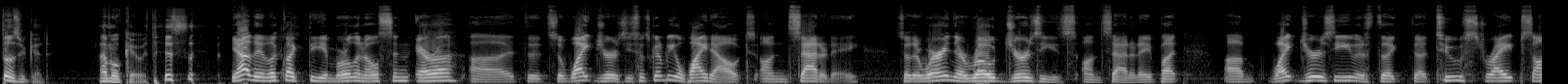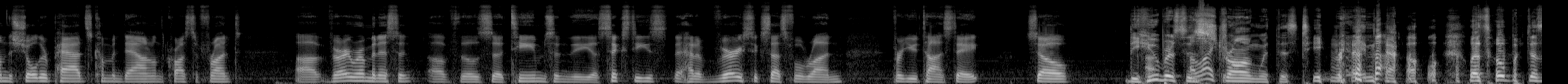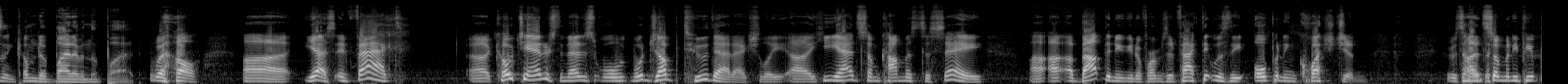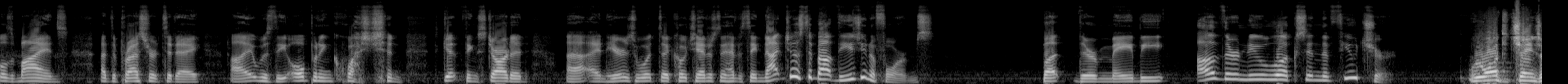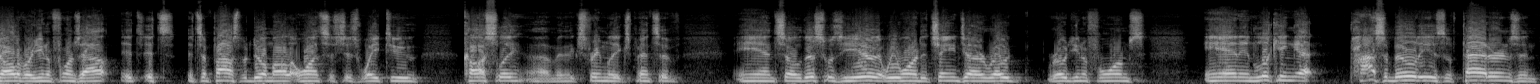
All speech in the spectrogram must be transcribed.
Those are good. I'm okay with this. Yeah, they look like the Merlin Olsen era. Uh, the, it's a white jersey, so it's going to be a whiteout on Saturday. So they're wearing their road jerseys on Saturday, but um, white jersey with the, the two stripes on the shoulder pads coming down across the front. Uh, very reminiscent of those uh, teams in the uh, 60s that had a very successful run for Utah State. So The hubris I is like it. strong with this team right now. Let's hope it doesn't come to bite him in the butt. Well, uh, yes. In fact, uh, Coach Anderson. That is. We'll, we'll jump to that. Actually, uh, he had some comments to say about the new uniforms. In fact, it was the opening question. It was on so many people's minds at the presser today. Uh, it was the opening question to get things started. Uh, and here's what uh, Coach Anderson had to say, not just about these uniforms, but there may be other new looks in the future. We want to change all of our uniforms out. It's it's it's impossible to do them all at once. It's just way too costly um, and extremely expensive. And so this was a year that we wanted to change our road road uniforms. And in looking at possibilities of patterns and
